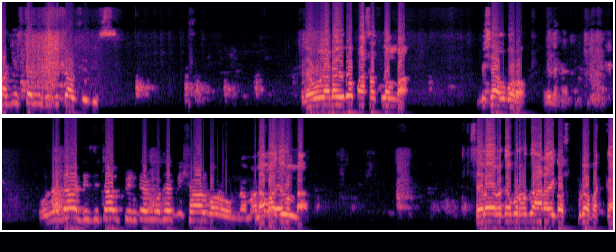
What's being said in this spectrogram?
পাকিস্তানি ডিজিটাল সিরিজ এটা ওনাটা হইব পাঁচ হাত লম্বা। বিশাল বড়। এই দেখেন। ওনাটা ডিজিটাল প্রিন্টের মধ্যে বিশাল বড় ওনা নামাজি ওনা সেলোয়ার কাপড় হবে আড়াই গজ পুরা পাক্কা।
